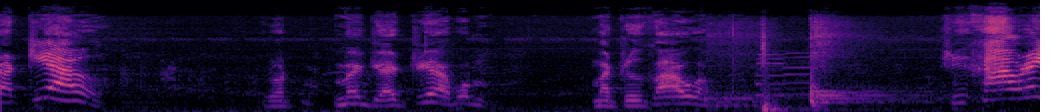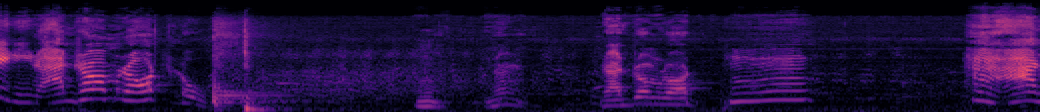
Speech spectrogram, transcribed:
รถเที่ยว รถไม่ใช่เสียผมมาถือข้าวครับซื้อข้าวได้ที่ร้านซ่อมรถลูกอืมนั่นร้านร่วมรถหืมหาอัน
